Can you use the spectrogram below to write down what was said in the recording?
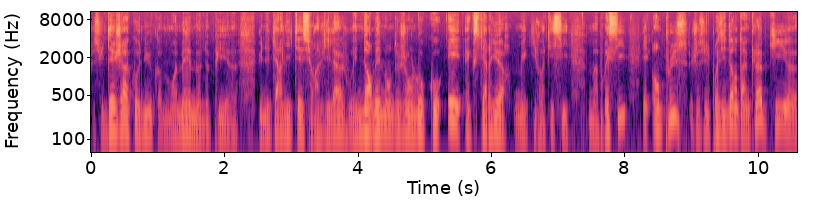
je suis déjà connu comme moi-même depuis euh, une éternité sur un village où énormément de gens locaux et extérieurs mais qui votent ici m'apprécient. Et en plus je suis le président d'un club qui euh,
